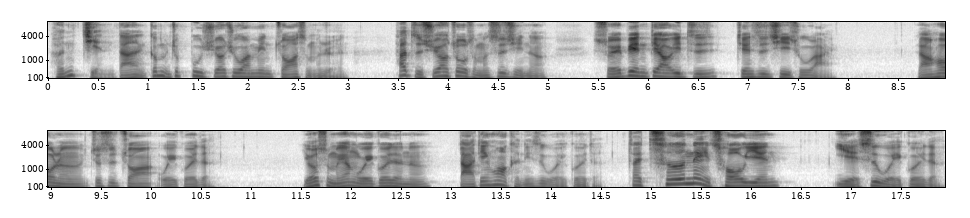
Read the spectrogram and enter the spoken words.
很简单，根本就不需要去外面抓什么人。他只需要做什么事情呢？随便调一支监视器出来，然后呢，就是抓违规的。有什么样违规的呢？打电话肯定是违规的，在车内抽烟也是违规的，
